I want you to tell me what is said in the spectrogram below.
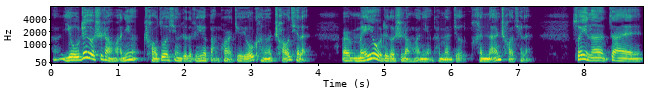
啊。有这个市场环境，炒作性质的这些板块就有可能炒起来；而没有这个市场环境，他们就很难炒起来。所以呢，在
